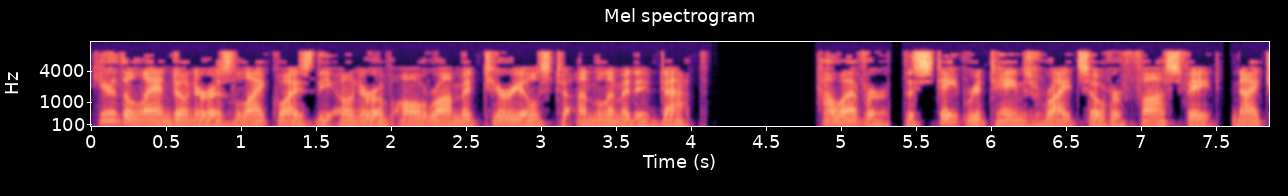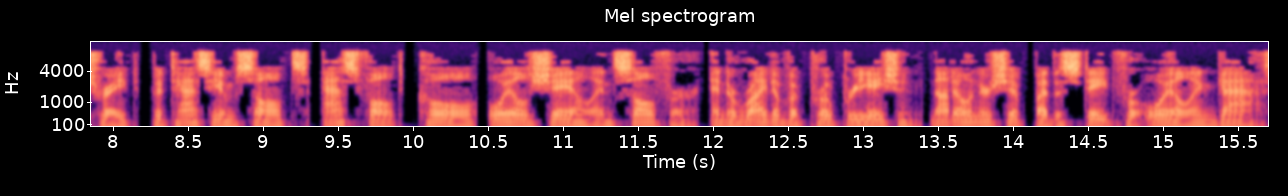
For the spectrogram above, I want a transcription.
Here the landowner is likewise the owner of all raw materials to unlimited depth. However, the state retains rights over phosphate, nitrate, potassium salts, asphalt, coal, oil shale and sulfur, and a right of appropriation not ownership by the state for oil and gas.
